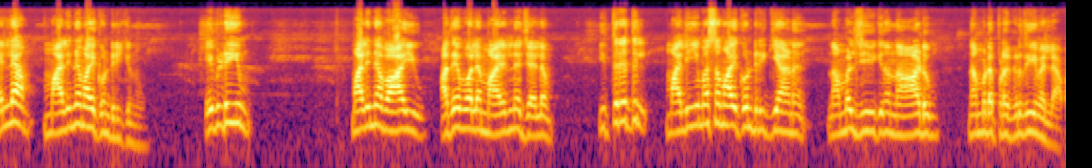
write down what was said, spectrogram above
എല്ലാം മലിനമായിക്കൊണ്ടിരിക്കുന്നു. എവിടെയും മലിനവായു അതേപോലെ മലിനജലം ഇത്തരത്തിൽ മലീമസമായിക്കൊണ്ടിരിക്കുകയാണ് നമ്മൾ ജീവിക്കുന്ന നാടും നമ്മുടെ പ്രകൃതിയുമെല്ലാം.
